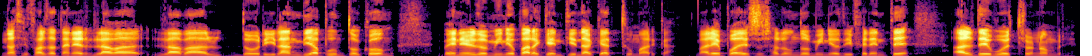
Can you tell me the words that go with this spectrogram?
No hace falta tener lavadorilandia.com en el dominio para que entienda que es tu marca, ¿vale? Podéis usar un dominio diferente al de vuestro nombre.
